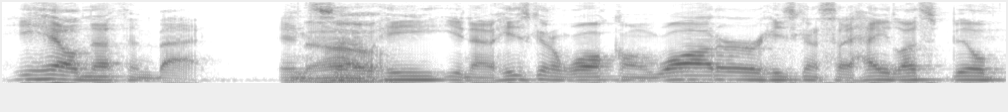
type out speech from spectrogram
he held nothing back, and No. so he you know he's going to walk on water. He's going to say, "Hey, let's build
